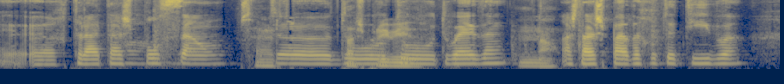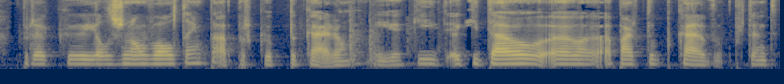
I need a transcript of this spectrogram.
eh, retrata a expulsão de- do, do, do Éden. Não. Lá está a espada rotativa para que eles não voltem, pá, porque pecaram. E aqui, aqui está a, a parte do pecado. Portanto,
